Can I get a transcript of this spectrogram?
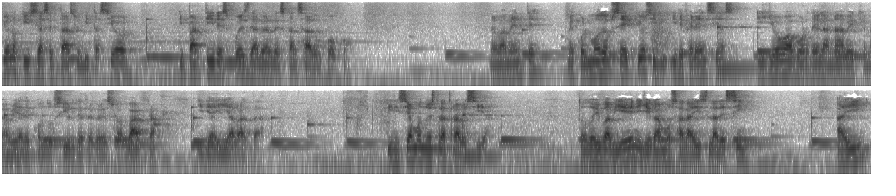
Yo no quise aceptar su invitación y partí después de haber descansado un poco. Nuevamente me colmó de obsequios y, deferencias y yo abordé la nave que me habría de conducir de regreso a Bafra y de ahí a Bagdad. Iniciamos nuestra travesía. Todo iba bien y llegamos a la isla de Sin. Ahí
